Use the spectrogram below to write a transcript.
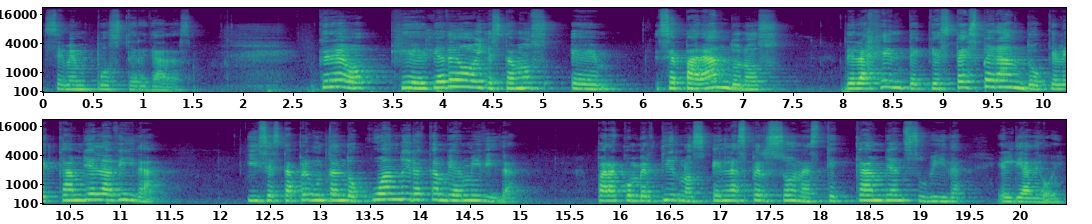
se ven postergadas. Creo que el día de hoy estamos eh, separándonos de la gente que está esperando que le cambie la vida y se está preguntando cuándo irá a cambiar mi vida para convertirnos en las personas que cambian su vida el día de hoy,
